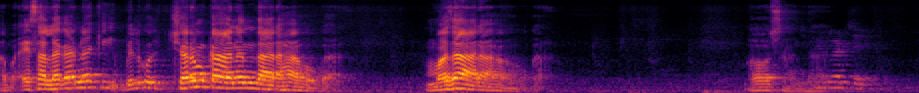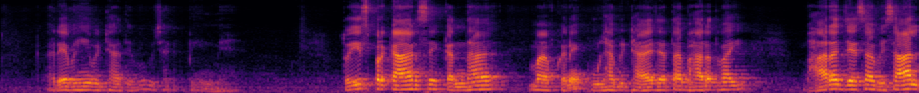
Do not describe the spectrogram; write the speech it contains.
अब ऐसा लगा ना कि बिल्कुल चरम का आनंद आ रहा होगा, मज़ा आ रहा होगा। बहुत शानदार। अरे यहीं बिठा दे वो बेचारे पेन में। है तो इस प्रकार से कंधा, माफ़ करें, कूल्हा बिठाया जाता है भारत भाई। भारत जैसा विशाल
